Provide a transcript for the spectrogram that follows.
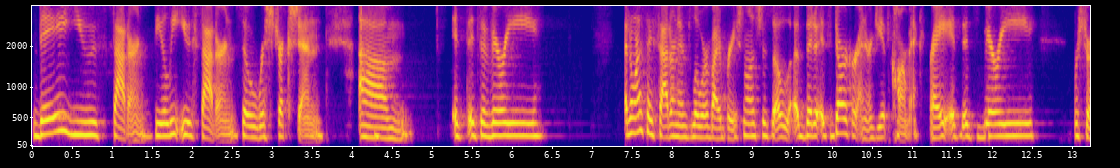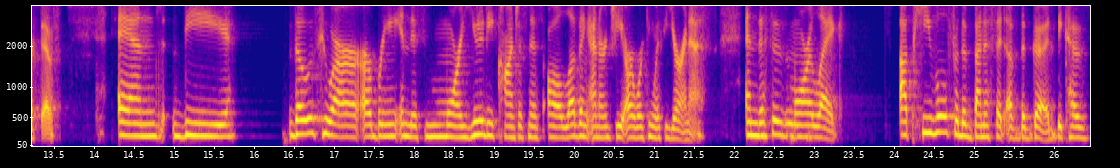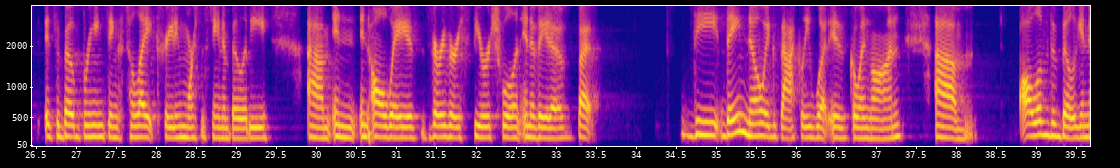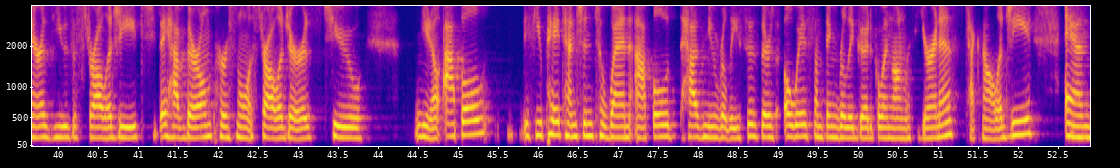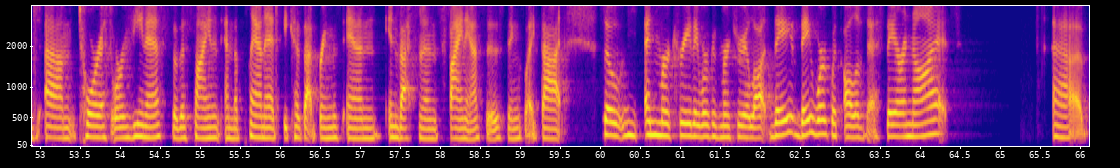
they use Saturn. The elite use Saturn. So restriction. Um, it, it's a very I don't want to say Saturn is lower vibrational. It's just a, a, bit. It's darker energy. It's karmic, right? It's it's very restrictive, and the those who are are bringing in this more unity consciousness, all loving energy, are working with Uranus, and this is more like upheaval for the benefit of the good because it's about bringing things to light, creating more sustainability, um, in in all ways. It's very very spiritual and innovative, but the they know exactly what is going on. Um, all of the billionaires use astrology. To, they have their own personal astrologers to, you know, Apple. If you pay attention to when Apple has new releases, there's always something really good going on with Uranus technology and um, Taurus or Venus, so the sign and the planet, because that brings in investments, finances, things like that. So and Mercury, they work with Mercury a lot. They they work with all of this. They are not uh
